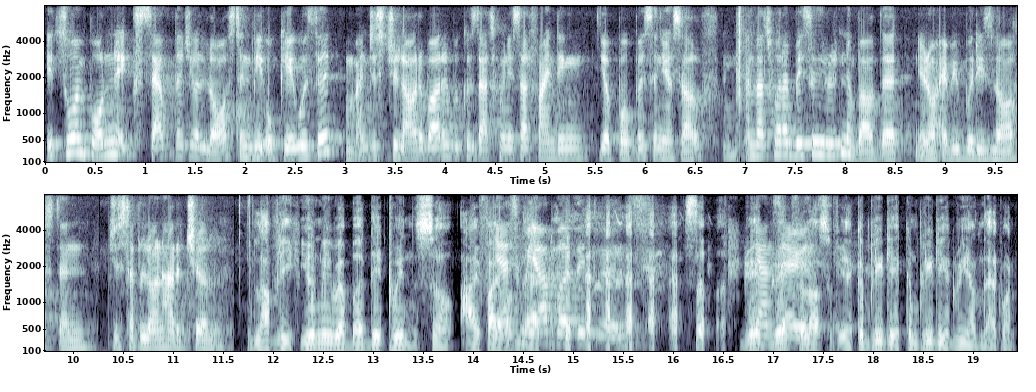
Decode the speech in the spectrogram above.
it's so important to accept that you're lost and be okay with it um, and just chill out about it because that's when you start finding your purpose in yourself. And that's what i've basically written about that you know everybody's lost and just have to learn how to chill lovely. You and me were birthday twins so high five yes on we that. are birthday twins. So great great philosophy. I completely I completely agree on that one.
